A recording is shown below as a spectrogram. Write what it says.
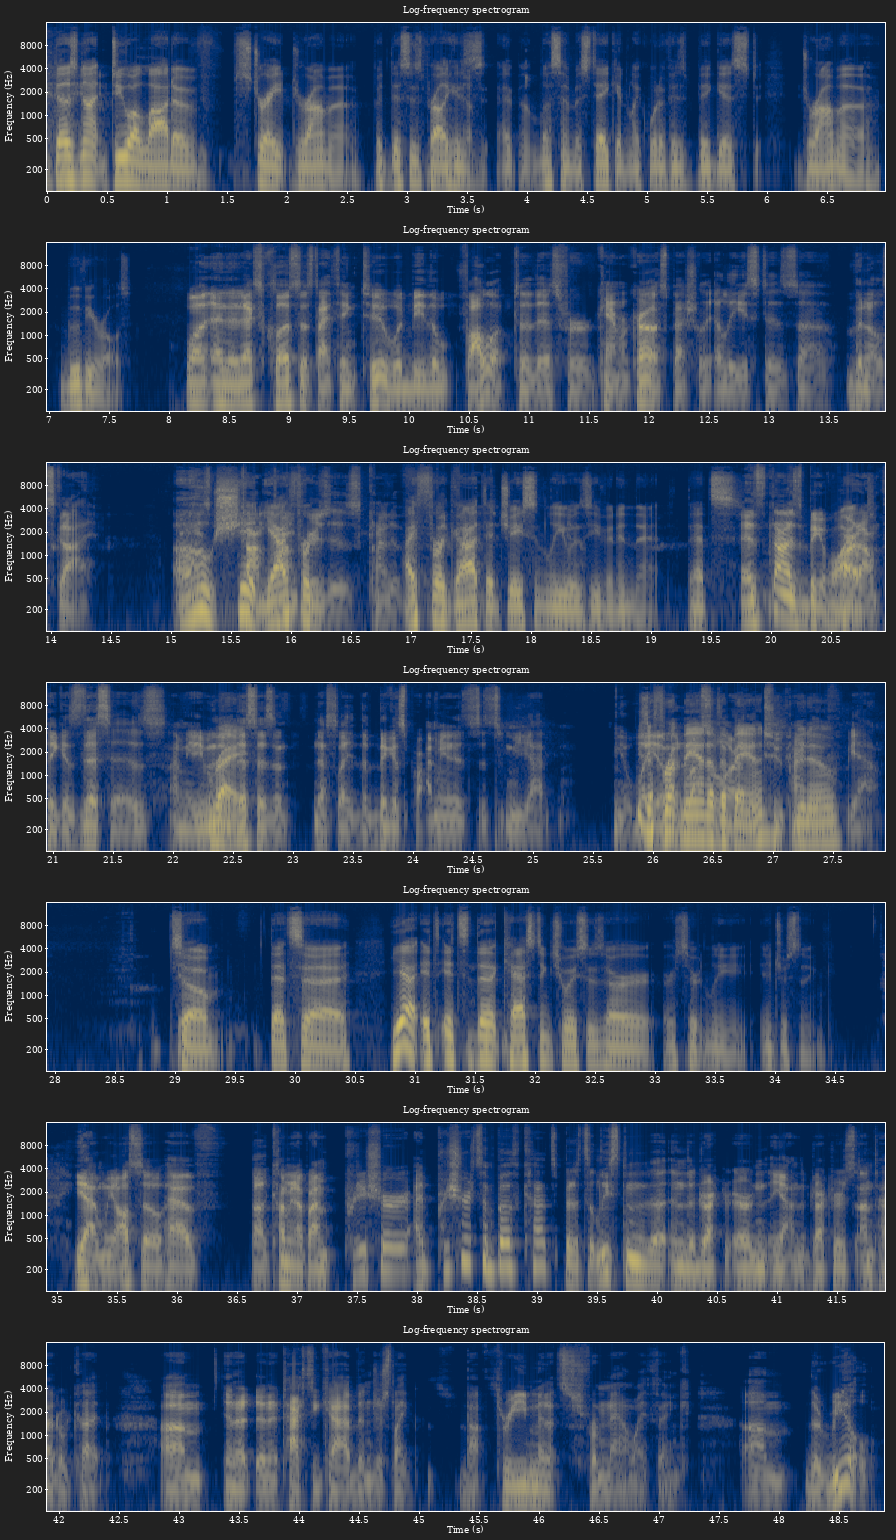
does not do a lot of straight drama, but this is probably his, uh, unless I'm mistaken, like one of his biggest drama movie roles. Well, and the next closest, I think, too, would be the follow up to this for Cameron Crowe, especially at least, is uh, Vanilla Sky. Oh shit! Tom, yeah, Tom I, for- Cruise's kind of. I forgot that Jason Lee was even in that. That's And it's not as big a part, I don't think, as this is. I mean, even Right. though this isn't necessarily the biggest part. I mean, it's it's you got you know He's a William front man of the band, two you know? of- yeah. so that's uh yeah. It's it's the casting choices are are certainly interesting. Yeah, and we also have uh, coming up. I'm pretty sure. I'm pretty sure it's in both cuts, but it's at least in the in the director or in, yeah, in the director's untitled cut. Um, in a in a taxi cab, in just like about three minutes from now, I think. Um, the real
